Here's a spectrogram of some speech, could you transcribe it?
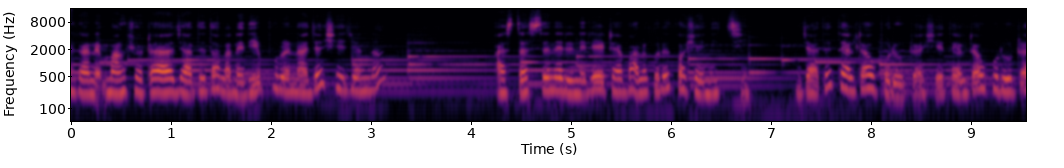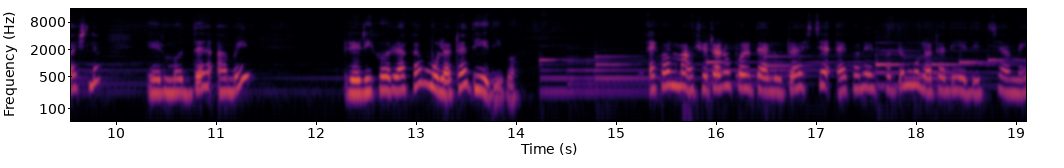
এখানে মাংসটা যাতে তলানে দিয়ে পুড়ে না যায় সেই জন্য আস্তে আস্তে নেড়ে নেড়ে এটা ভালো করে কষাই নিচ্ছি। যাতে তেলটা উপরে উঠে আসে। তেলটা উপরে উঠে আসলে এর মধ্যে আমি রেডি করে রাখা মূলাটা দিয়ে দিব। এখন মাংসটার উপর তেল উঠে আসছে। এখন এর মধ্যে মূলাটা দিয়ে দিচ্ছি আমি।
